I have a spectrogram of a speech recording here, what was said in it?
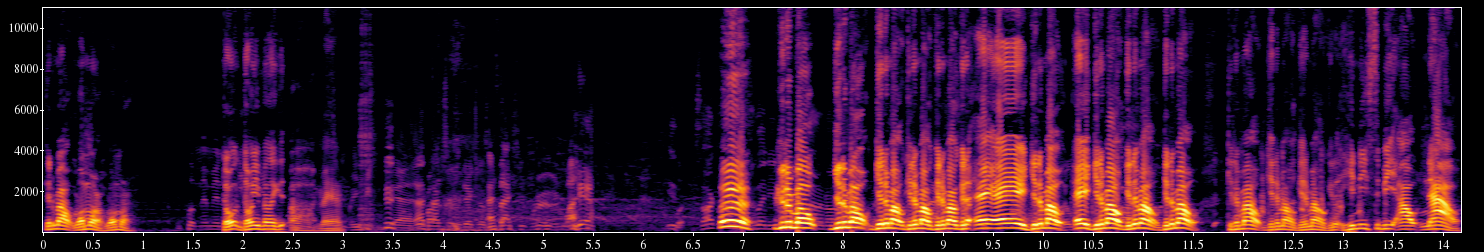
Get him out. One more. One more. put him in. Don't- don't even like- oh, man. Yeah, that's actually ridiculous. That's actually rude. Like, yeah. Eh, get him out! Get him out! Get him out! Get him out! Get him out! Get hey, hey, get him out! Hey, get him out! Get him out! Get him out! Get him out! Get him out! Get him out! Get He needs to be out now.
